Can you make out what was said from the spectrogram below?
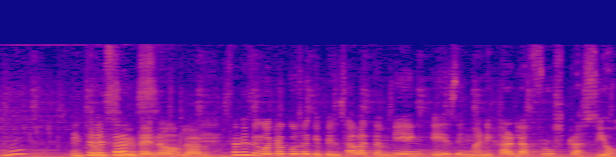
Mm, interesante, ¿no? Claro. ¿Sabes? En otra cosa que pensaba también es en manejar la frustración.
